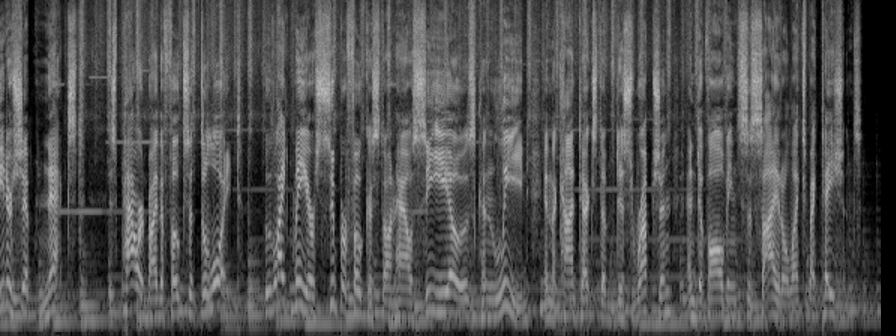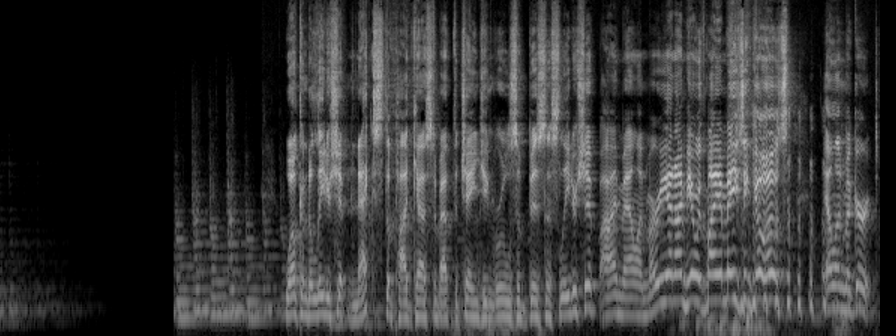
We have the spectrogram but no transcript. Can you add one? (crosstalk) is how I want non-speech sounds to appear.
Leadership Next is powered by the folks at Deloitte, who, like me, are super focused on how CEOs can lead in the context of disruption and devolving societal expectations. Welcome to Leadership Next, the podcast about the changing rules of business leadership. I'm Alan Murray, and I'm here with my amazing co host, (laughs) Ellen McGirt.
